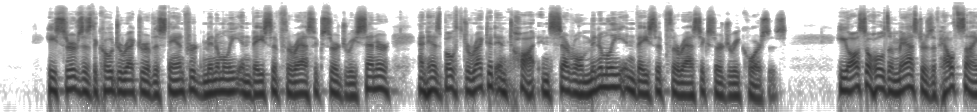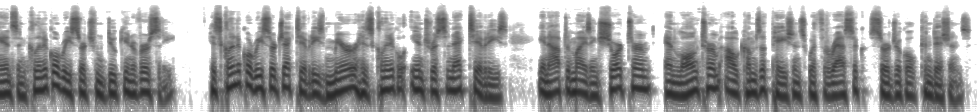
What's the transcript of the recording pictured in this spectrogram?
He serves as the co director of the Stanford Minimally Invasive Thoracic Surgery Center and has both directed and taught in several minimally invasive thoracic surgery courses. He also holds a Master's of Health Science and Clinical Research from Duke University. His clinical research activities mirror his clinical interests and activities in optimizing short term and long term outcomes of patients with thoracic surgical conditions.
